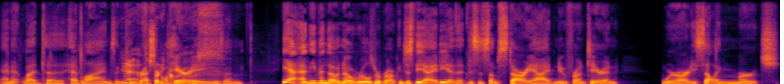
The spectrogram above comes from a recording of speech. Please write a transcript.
And it led to headlines and Yeah, congressional pretty gross. hearings. And yeah, and even though no rules were broken, just the idea that this is some starry eyed new frontier and we're already selling merch.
